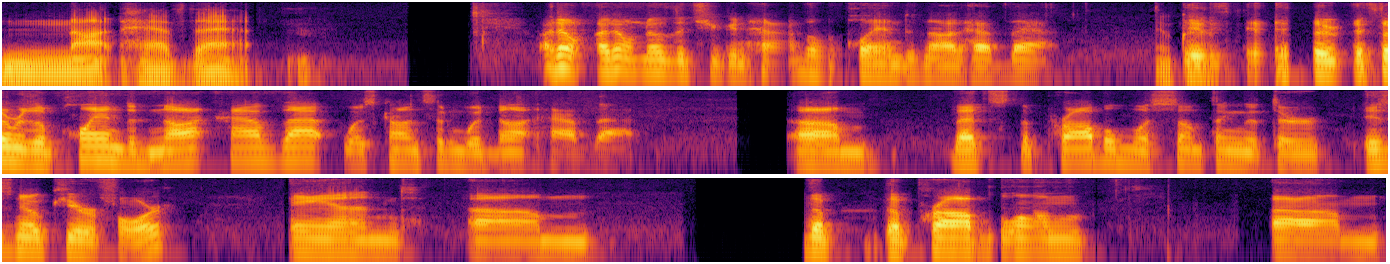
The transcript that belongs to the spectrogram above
not have that? I don't I don't know that you can have a plan to not have that okay. if if there, if there was a plan to not have that Wisconsin would not have that um, that's the problem with something that there is no cure for and um, the the problem um,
